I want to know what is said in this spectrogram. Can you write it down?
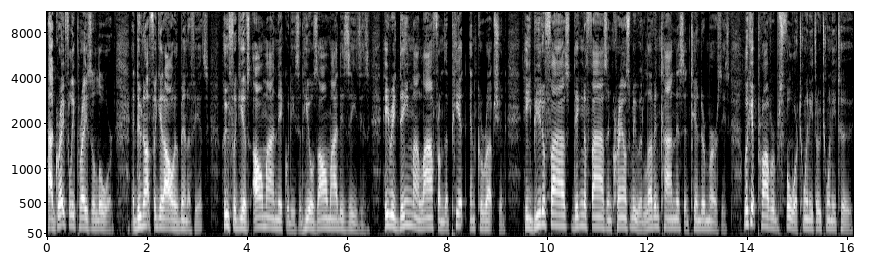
I gratefully praise the Lord and do not forget all the benefits, who forgives all my iniquities and heals all my diseases. He redeemed my life from the pit and corruption. He beautifies, dignifies, and crowns me with loving kindness and tender mercies. Look at Proverbs 4 20 through 22.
